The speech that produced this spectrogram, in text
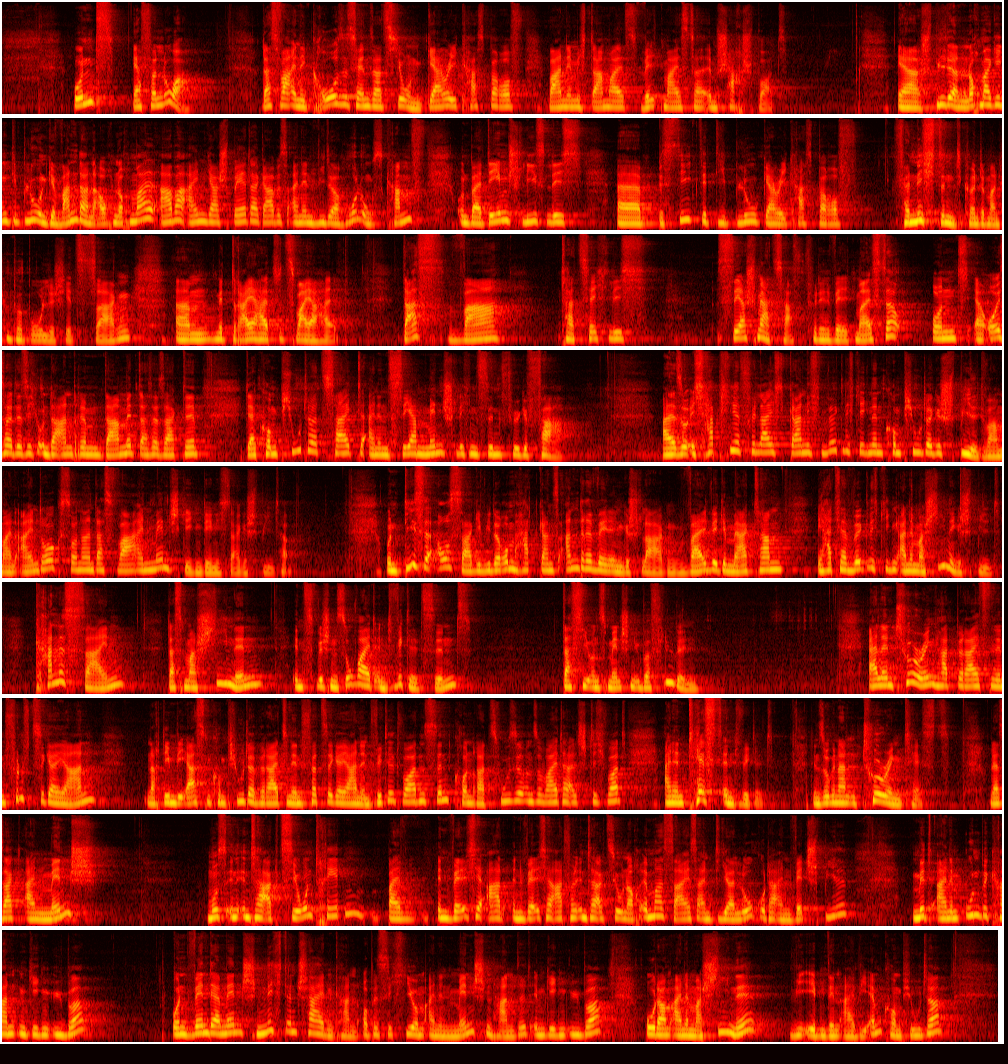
Und er verlor. Das war eine große Sensation. Gary Kasparov war nämlich damals Weltmeister im Schachsport. Er spielte dann nochmal gegen die Blue und gewann dann auch nochmal, aber ein Jahr später gab es einen Wiederholungskampf und bei dem schließlich äh, besiegte die Blue Gary Kasparov vernichtend, könnte man hyperbolisch jetzt sagen, ähm, mit dreieinhalb zu zweieinhalb. Das war tatsächlich sehr schmerzhaft für den Weltmeister und er äußerte sich unter anderem damit, dass er sagte, der Computer zeigte einen sehr menschlichen Sinn für Gefahr. Also ich habe hier vielleicht gar nicht wirklich gegen den Computer gespielt, war mein Eindruck, sondern das war ein Mensch, gegen den ich da gespielt habe. Und diese Aussage wiederum hat ganz andere Wellen geschlagen, weil wir gemerkt haben, er hat ja wirklich gegen eine Maschine gespielt. Kann es sein, dass Maschinen inzwischen so weit entwickelt sind, dass sie uns Menschen überflügeln? Alan Turing hat bereits in den 50er Jahren, nachdem die ersten Computer bereits in den 40er Jahren entwickelt worden sind, Konrad Zuse und so weiter als Stichwort, einen Test entwickelt, den sogenannten Turing-Test. Und er sagt, ein Mensch muss in Interaktion treten, bei, in, welche Art, in welcher Art von Interaktion auch immer, sei es ein Dialog oder ein Wettspiel, mit einem Unbekannten gegenüber. Und wenn der Mensch nicht entscheiden kann, ob es sich hier um einen Menschen handelt im Gegenüber oder um eine Maschine, wie eben den IBM-Computer,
